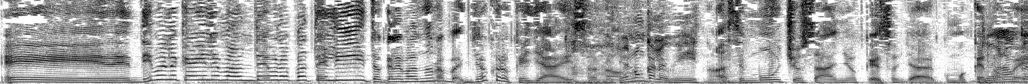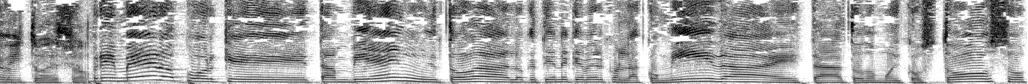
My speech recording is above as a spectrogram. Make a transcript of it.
Eh, dímele que ahí le mandé unos pastelitos, que le mandé una. Yo creo que ya eso No, no. yo nunca lo he visto. No, hace muchos años que eso ya como que Yo no nunca he visto eso. Primero porque también todo lo que tiene que ver con la comida está todo muy costoso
